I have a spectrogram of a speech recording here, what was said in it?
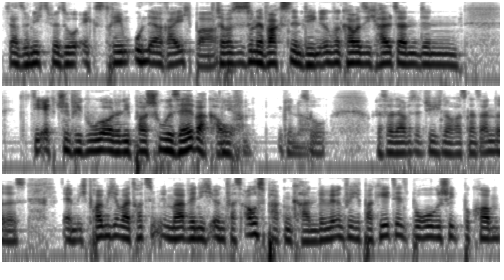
Ist also nichts mehr so extrem unerreichbar. Ich glaube, es ist so ein Erwachsenen-Ding. Irgendwann kann man sich halt dann den, die Actionfigur oder die paar Schuhe selber kaufen. genau. So. Und das war damals natürlich noch was ganz anderes. Ähm, ich freue mich aber trotzdem immer, wenn ich irgendwas auspacken kann. Wenn wir irgendwelche Pakete ins Büro geschickt bekommen,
